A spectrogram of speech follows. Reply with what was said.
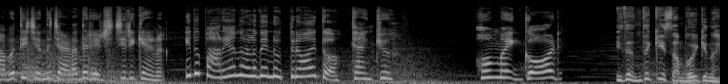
ആപത്തിൽ ചെന്ന് ചാടാതെ രക്ഷിച്ചിരിക്കുകയാണ് ഇത് പറയാന്നുള്ളത് എന്റെ ഉത്തരവാദിത്വ. താങ്ക് യു ഓ മൈ ഗോഡ് ഇതെന്തൊക്കെയാ സംഭവിക്കുന്നേ?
